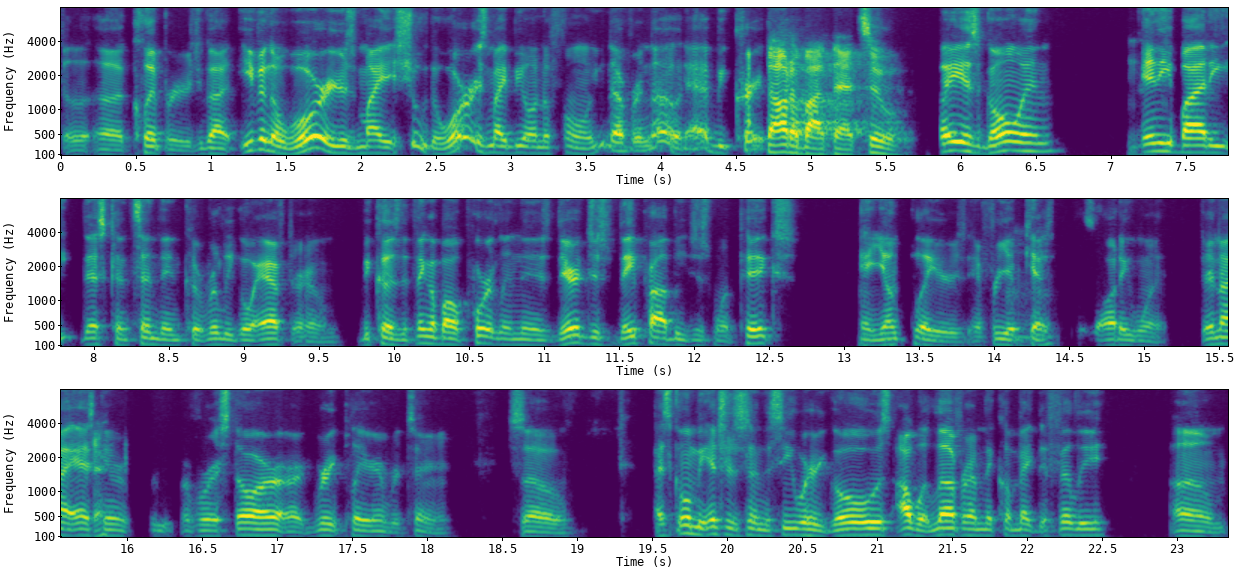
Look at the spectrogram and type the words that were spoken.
the uh, Clippers, you got even the Warriors might shoot. The Warriors might be on the phone. You never know. That'd be crazy. Thought about that too. Way is going. Hmm. Anybody that's contending could really go after him because the thing about Portland is they're just they probably just want picks and hmm. young players and free up mm-hmm. cash. That's all they want. They're not asking for, for a star or a great player in return. So it's gonna be interesting to see where he goes. I would love for him to come back to Philly. Um,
